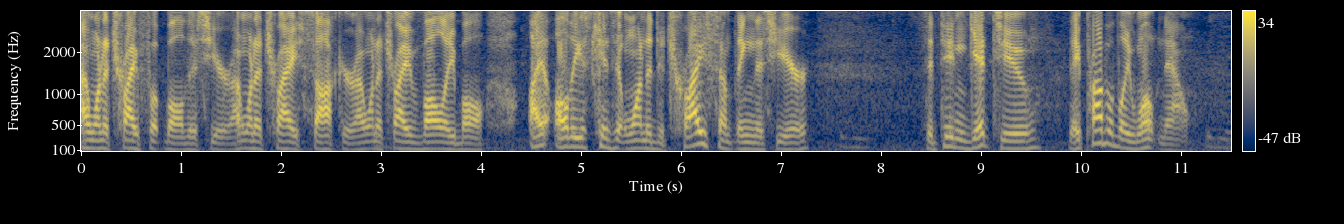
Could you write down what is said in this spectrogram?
I want to try football this year. I want to try soccer. I want to try volleyball. I, all these kids that wanted to try something this year that didn't get to, they probably won't now. Mm-hmm.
